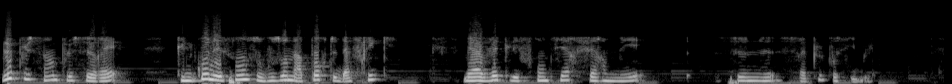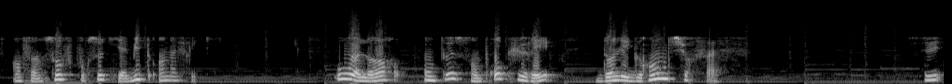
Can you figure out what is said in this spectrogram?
Le plus simple serait qu'une connaissance vous en apporte d'Afrique, mais avec les frontières fermées, ce ne serait plus possible. Enfin, sauf pour ceux qui habitent en Afrique. Ou alors, on peut s'en procurer dans les grandes surfaces c'est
